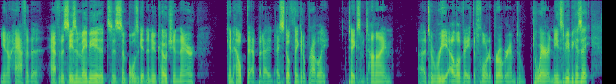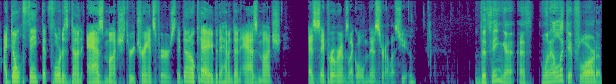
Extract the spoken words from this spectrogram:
you know half of the half of the season. Maybe it's as simple as getting a new coach in there can help that, but I, I still think it'll probably take some time uh, to re-elevate the Florida program to, to where it needs to be because I, I don't think that Florida's done as much through transfers. They've done okay, but they haven't done as much as say programs like Ole Miss or LSU. The thing I, I, when I look at Florida,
